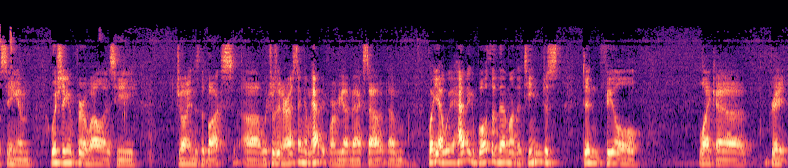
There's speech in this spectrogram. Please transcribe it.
seeing him, wishing him farewell as he joins the Bucks, uh, which was interesting. I'm happy for him. He got maxed out. Um, but yeah, having both of them on the team just didn't feel like a great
